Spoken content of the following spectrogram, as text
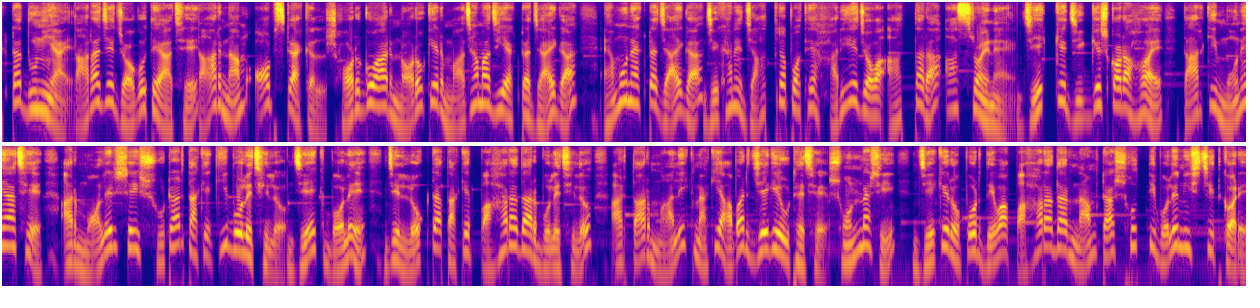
একটা দুনিয়ায়। তারা যে জগতে আছে, তার নাম অবস্ট্যাকল স্বর্গ আর নরকের মাঝামাঝি একটা জায়গা, এমন একটা জায়গা যেখানে যাত্রাপথে হারিয়ে যাওয়া আত্মারা আশ্রয় নেয়। জেককে জিজ্ঞেস করা হয়, তার কি মনে আছে? আর মলের সেই শুটার তাকে কি বলেছিল? জেক বলে যে লোকটা তাকে পাহারাদার বলেছিল, আর তার মালিক নাকি আবার জেগে উঠেছে। সন্ন্যাসী জেকের ওপর দেওয়া পাহারাদার নামটা সত্যি বলে নিশ্চিত করে,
